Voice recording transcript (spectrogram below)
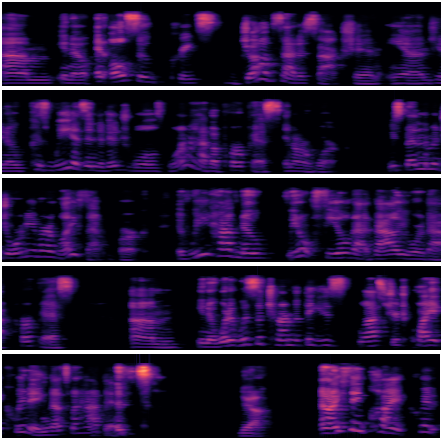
um you know it also creates job satisfaction and you know because we as individuals want to have a purpose in our work. We spend the majority of our life at work. If we have no we don't feel that value or that purpose um you know what it was the term that they used last year? Quiet quitting. That's what happens. Yeah. And i think quiet quit,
